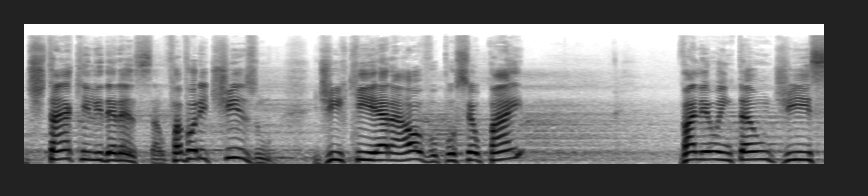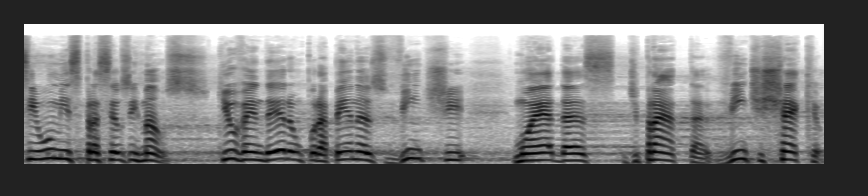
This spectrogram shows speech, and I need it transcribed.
destaque e liderança. O favoritismo de que era alvo por seu pai valeu então de ciúmes para seus irmãos, que o venderam por apenas 20 moedas de prata, 20 shekel,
